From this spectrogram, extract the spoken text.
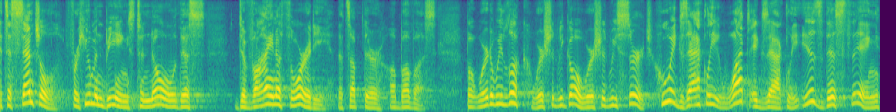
It's essential for human beings to know this divine authority that's up there above us. But where do we look? Where should we go? Where should we search? Who exactly, what exactly is this thing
